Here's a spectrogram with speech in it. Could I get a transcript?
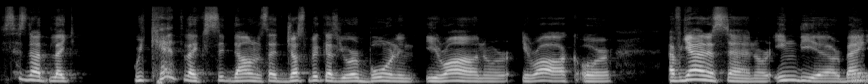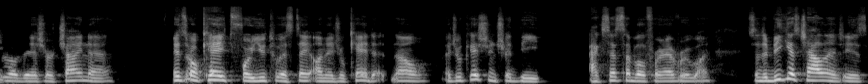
this is not like we can't like sit down and say just because you were born in Iran or Iraq or Afghanistan or India or Bangladesh or China it's okay for you to stay uneducated. No, education should be accessible for everyone. So the biggest challenge is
